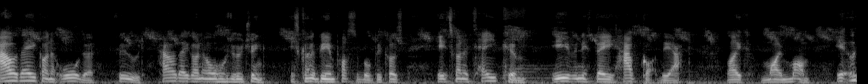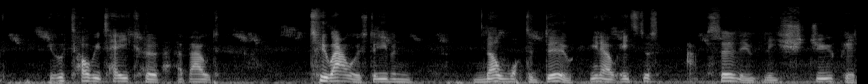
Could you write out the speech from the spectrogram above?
how are they going to order food? How are they going to order a drink? It's going to be impossible because it's going to take them, even if they have got the app, like my mom, it would, it would probably take her about two hours to even know what to do. You know, it's just absolutely stupid.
